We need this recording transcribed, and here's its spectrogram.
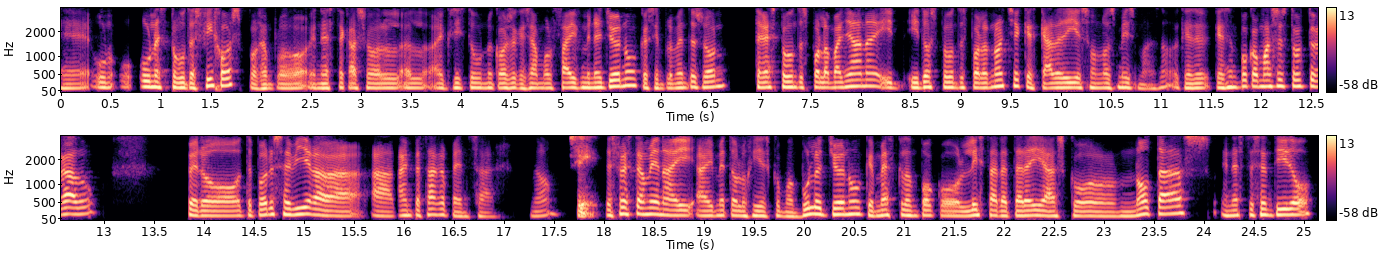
eh, unas preguntas fijos. Por ejemplo, en este caso existe una cosa que se llama el Five Minute Journal, que simplemente son tres preguntas por la mañana y, y dos preguntas por la noche, que cada día son las mismas, ¿no? que, que es un poco más estructurado pero te puede servir a, empezar a pensar, ¿no? Sí. Después también hay, hay metodologías como Bullet Journal que mezclan un poco lista de tareas con notas en este sentido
